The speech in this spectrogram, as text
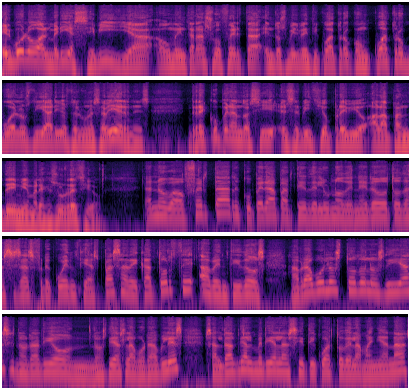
El vuelo Almería-Sevilla aumentará su oferta en 2024 con cuatro vuelos diarios de lunes a viernes, recuperando así el servicio previo a la pandemia. María Jesús Recio. La nueva oferta recupera a partir del 1 de enero todas esas frecuencias. Pasa de 14 a 22. Habrá vuelos todos los días en horario, los días laborables. Saldrán de Almería a las 7 y cuarto de la mañana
